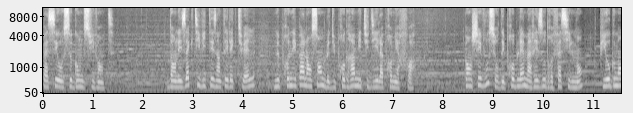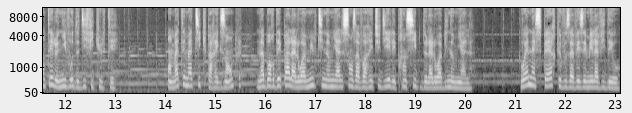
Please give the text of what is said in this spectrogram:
passez aux secondes suivantes. Dans les activités intellectuelles, ne prenez pas l'ensemble du programme étudié la première fois. Penchez-vous sur des problèmes à résoudre facilement, puis augmentez le niveau de difficulté. En mathématiques par exemple, n'abordez pas la loi multinomiale sans avoir étudié les principes de la loi binomiale. Owen espère que vous avez aimé la vidéo.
